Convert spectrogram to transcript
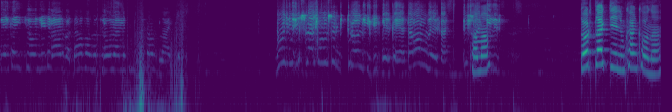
Berkay'ı trolledim. Eğer daha fazla troll vermesini istiyorsanız like. Bu video 3 like olursa bir troll gelecek Berkay'a. Tamam mı Berkay? 3 Tamam. like gelir. 4 like diyelim kanka ona.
